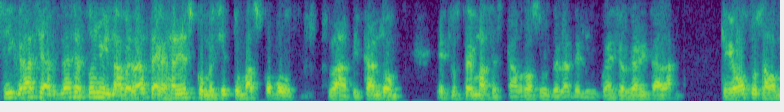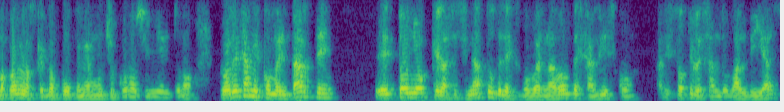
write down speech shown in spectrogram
Sí, gracias, gracias Toño, y la verdad te agradezco, me siento más cómodo platicando estos temas escabrosos de la delincuencia organizada que otros, a lo mejor en los que no puedo tener mucho conocimiento, ¿no? Pero déjame comentarte eh, Toño, que el asesinato del exgobernador de Jalisco, Aristóteles Sandoval Díaz,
